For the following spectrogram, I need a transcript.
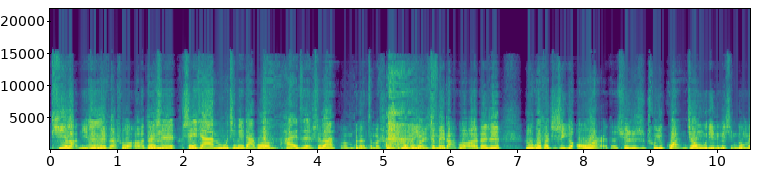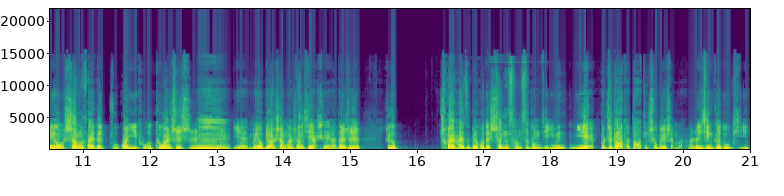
踢了，你这没法说啊。但是谁家母亲没打过 孩子是吧？我们不能这么说，可能有人真没打过啊。但是如果他只是一个偶尔的，确实是出于管教目的的一个行动，没有伤害的主观意图和客观事实，嗯，也没有必要上纲上线。是啊，但是这个。踹孩子背后的深层次动机，因为你也不知道他到底是为什么。人心隔肚皮，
